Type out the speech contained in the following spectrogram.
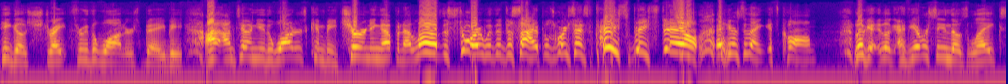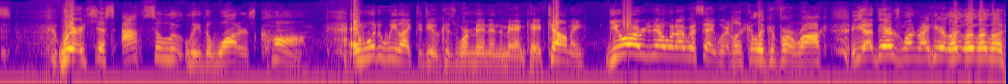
He goes straight through the waters, baby. I, am telling you, the waters can be churning up, and I love the story with the disciples where he says, Peace be still. And here's the thing it's calm. Look at look, have you ever seen those lakes? Where it's just absolutely the water's calm. And what do we like to do? Because we're men in the man cave. Tell me. You already know what I would say. We're looking, looking for a rock. Yeah, there's one right here. Look, look, look, look.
